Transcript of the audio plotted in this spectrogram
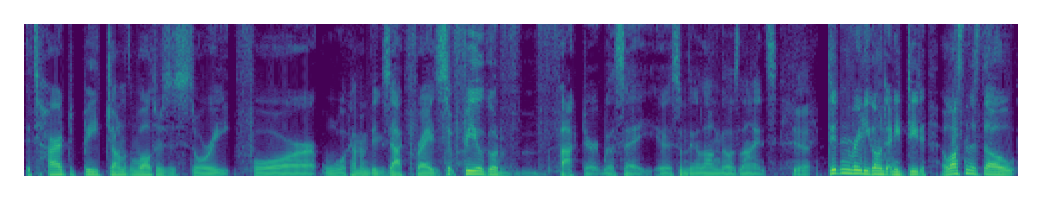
it's hard to beat Jonathan Walters' story for, oh, I can't remember the exact phrase, so feel good factor, we'll say, uh, something along those lines. Yeah. Didn't really go into any detail. It wasn't as though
